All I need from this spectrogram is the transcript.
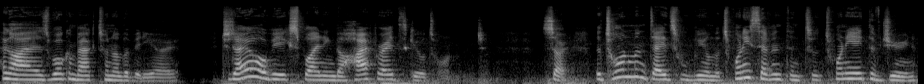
Hey guys, welcome back to another video. Today I will be explaining the HyperWraith Skill Tournament. So, the tournament dates will be on the 27th until 28th of June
